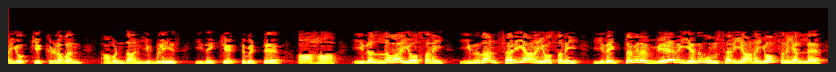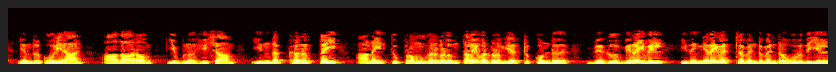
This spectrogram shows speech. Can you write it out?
அயோக்கிய கிழவன் அவன்தான் இவ்ளீஸ் இதை கேட்டுவிட்டு ஆஹா இதல்லவா யோசனை இதுதான் சரியான யோசனை இதை தவிர வேறு எதுவும் சரியான யோசனை அல்ல என்று கூறினான். ஆதாரம் இப்னு ஹிஷாம் இந்த கருத்தை அனைத்து பிரமுகர்களும் தலைவர்களும் ஏற்றுக்கொண்டு வெகு விரைவில் இதை நிறைவேற்ற வேண்டும் என்ற உறுதியில்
